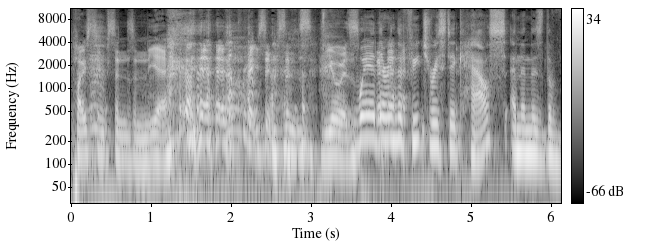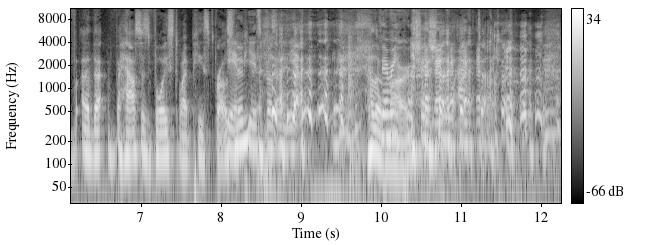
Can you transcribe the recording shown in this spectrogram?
Post Simpsons and yeah, pre Simpsons viewers. Where they're in the futuristic house, and then there's the uh, the house is voiced by Pierce Brosnan. Yeah, Brosnan. Pierce Brosnan. Yeah. Hello, very Marge. professional actor.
